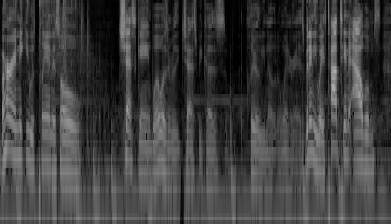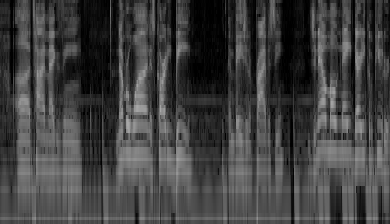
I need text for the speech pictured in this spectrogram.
But her and Nicki was playing this whole chess game. Well, it wasn't really chess because clearly we know who the winner is. But anyways, top 10 albums, uh, Time Magazine. Number one is Cardi B, Invasion of Privacy. Janelle Monáe, Dirty Computer.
